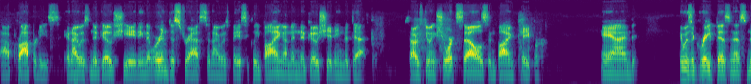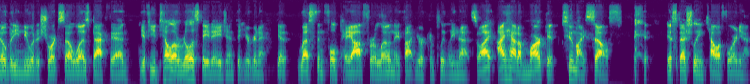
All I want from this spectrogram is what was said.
uh, properties, and I was negotiating that were in distress, and I was basically buying them and negotiating the debt. So I was doing short sales and buying paper, and it was a great business. Nobody knew what a short sale was back then. If you tell a real estate agent that you're going to get less than full payoff for a loan, they thought you were completely nuts. So I, I had a market to myself, especially in California.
